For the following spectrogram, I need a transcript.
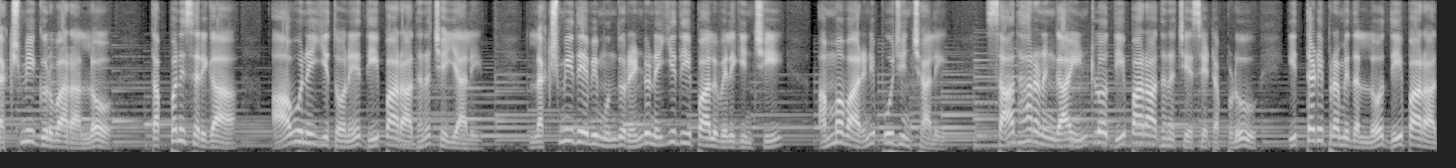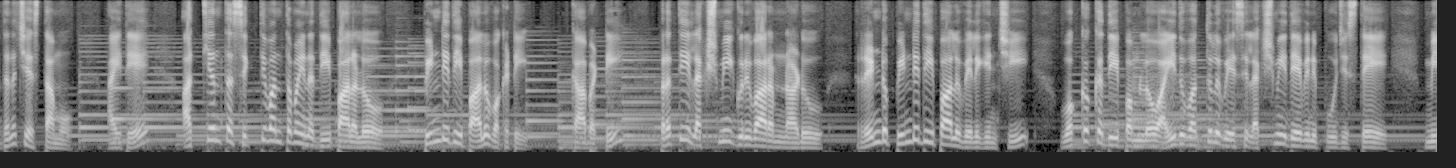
లక్ష్మీ గురువారాల్లో తప్పనిసరిగా ఆవు నెయ్యితోనే దీపారాధన చెయ్యాలి. లక్ష్మీదేవి ముందు రెండు నెయ్యి దీపాలు వెలిగించి అమ్మవారిని పూజించాలి. సాధారణంగా ఇంట్లో దీపారాధన చేసేటప్పుడు ఇత్తడి ప్రమిదల్లో దీపారాధన చేస్తాము. అయితే అత్యంత శక్తివంతమైన దీపాలలో పిండి దీపాలు ఒకటి. కాబట్టి ప్రతి లక్ష్మీ గురువారం నాడు రెండు పిండి దీపాలు వెలిగించి ఒక్కొక్క దీపంలో ఐదు వత్తులు వేసి లక్ష్మీదేవిని పూజిస్తే మీ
